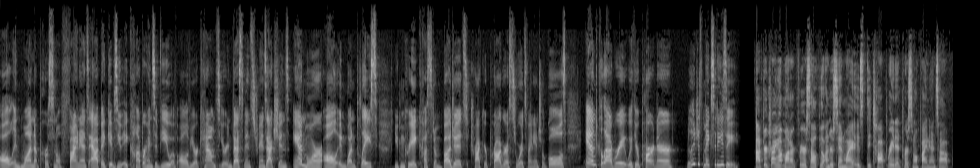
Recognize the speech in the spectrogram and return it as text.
all in one personal finance app. It gives you a comprehensive view of all of your accounts, your investments, transactions, and more all in one place. You can create custom budgets, track your progress towards financial goals, and collaborate with your partner. Really just makes it easy. After trying out Monarch for yourself, you'll understand why it is the top rated personal finance app.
